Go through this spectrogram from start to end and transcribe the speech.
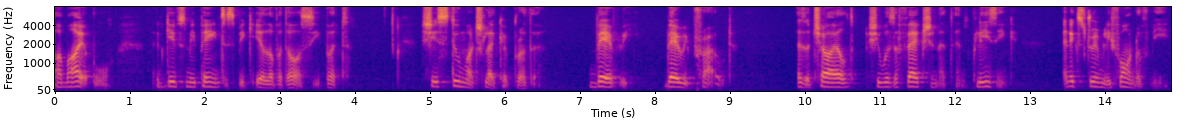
amiable. It gives me pain to speak ill of a Darcy, but she is too much like her brother. Very, very proud. As a child, she was affectionate and pleasing, and extremely fond of me,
